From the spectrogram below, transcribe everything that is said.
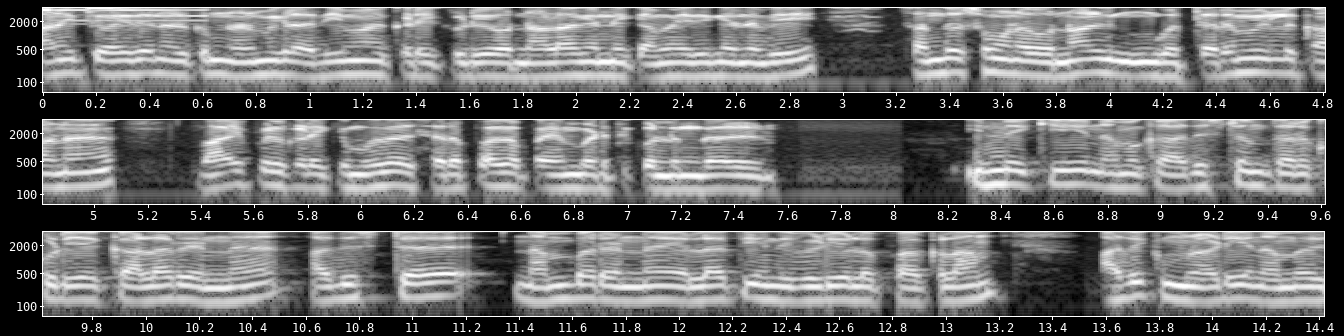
அனைத்து வயதினருக்கும் நன்மைகள் அதிகமாக கிடைக்கக்கூடிய ஒரு நாளாக இன்னைக்கு அமைதுங்க எனவே சந்தோஷமான ஒரு நாள். உங்கள் திறமைகளுக்கான வாய்ப்புகள் கிடைக்கும் போது அதை சிறப்பாக பயன்படுத்திக் கொள்ளுங்கள். இன்றைக்கி நமக்கு அதிர்ஷ்டம் தரக்கூடிய கலர் என்ன? அதிர்ஷ்ட நம்பர் என்ன? எல்லாத்தையும் இந்த வீடியோவில் பார்க்கலாம். அதுக்கு முன்னாடி நமது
